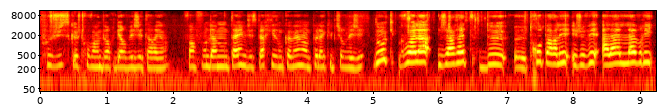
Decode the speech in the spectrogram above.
Faut juste que je trouve un burger végétarien. Enfin, fond de la montagne, j'espère qu'ils ont quand même un peu la culture végé. Donc voilà, j'arrête de euh, trop parler et je vais à la laverie.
